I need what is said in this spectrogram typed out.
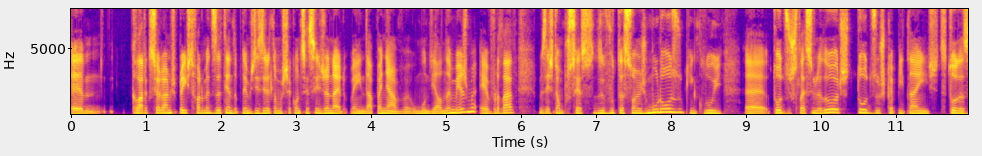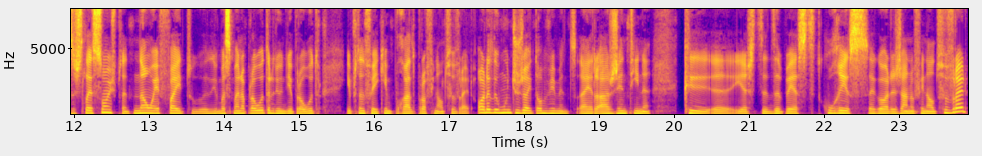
Um, Claro que se olharmos para isto de forma desatenta, podemos dizer então, mas se acontecesse em janeiro, ainda apanhava o Mundial na mesma, é verdade, mas este é um processo de votações moroso, que inclui uh, todos os selecionadores, todos os capitães de todas as seleções, portanto não é feito de uma semana para outra, de um dia para o outro, e portanto foi aqui empurrado para o final de fevereiro. Ora, deu muito jeito, obviamente, à Argentina que uh, este The Best decorresse agora já no final de fevereiro.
